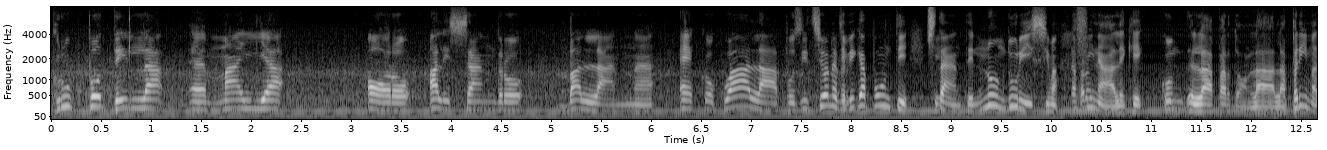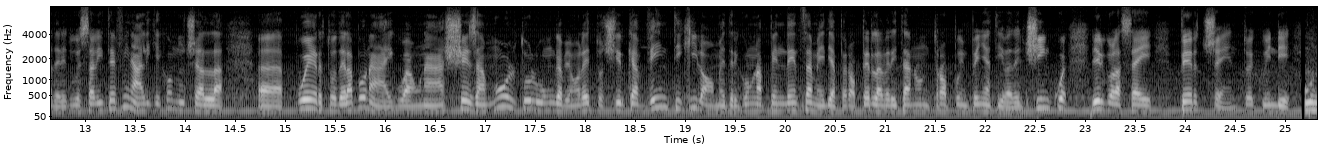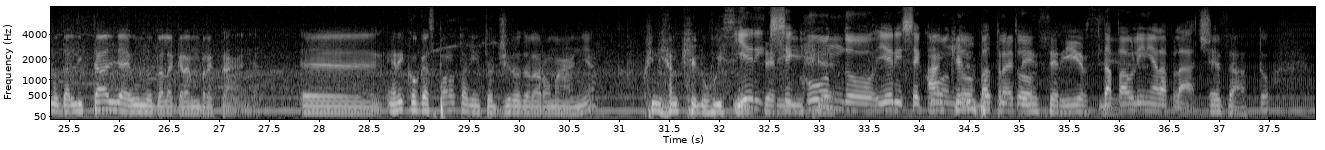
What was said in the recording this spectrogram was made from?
gruppo della eh, maglia oro Alessandro Ballan. Ecco qua la posizione verifica punti stante non durissima la finale che con, la, pardon, la, la, prima delle due salite finali che conduce al eh, Puerto della Bonaigua una ascesa molto lunga abbiamo detto circa 20 km con una pendenza media però per la verità non troppo impegnativa del 5,6% e quindi uno dall'Italia e uno dalla Gran Bretagna eh, Enrico Gasparotto ha vinto il Giro della Romagna quindi anche lui si ieri inserisce. secondo, ieri secondo anche lui potrebbe inserirsi. da Paolini alla Place. Esatto.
